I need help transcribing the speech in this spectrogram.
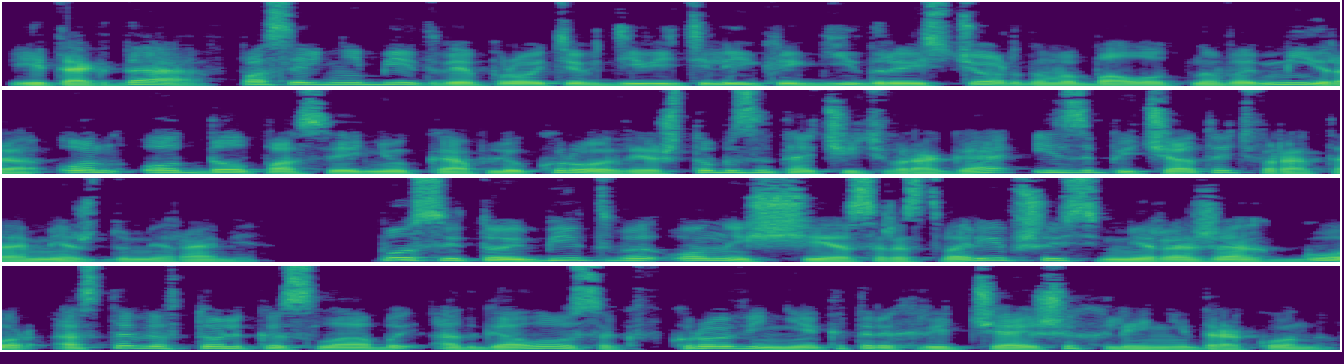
И тогда, в последней битве против девятиликой гидры из черного болотного мира, он отдал последнюю каплю крови, чтобы заточить врага и запечатать врата между мирами. После той битвы он исчез, растворившись в миражах гор, оставив только слабый отголосок в крови некоторых редчайших линий драконов.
